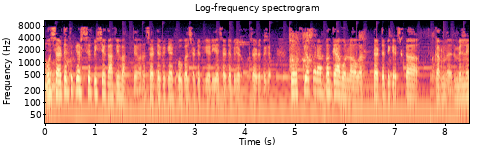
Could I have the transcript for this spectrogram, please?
वो सर्टिफिकेट। से पीछे काफ़ी भागते हैं मतलब सर्टिफिकेट गूगल सर्टिफिकेट ये सर्टिफिकेट वो सर्टिफिकेट तो उसके ऊपर आपका क्या बोलना होगा? सर्टिफिकेट्स का करने, मिलने,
